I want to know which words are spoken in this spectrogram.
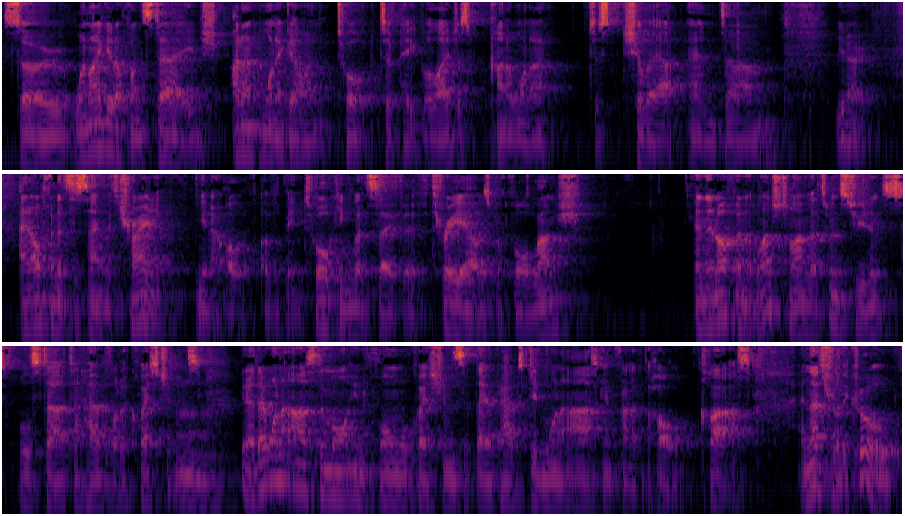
So when I get off on stage, I don't want to go and talk to people. I just kind of want to just chill out and, um, you know, and often it's the same with training. You know, I've, I've been talking, let's say, for three hours before lunch. And then often at lunchtime, that's when students will start to have a lot of questions. You know, they want to ask the more informal questions that they perhaps didn't want to ask in front of the whole class. And that's really cool.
